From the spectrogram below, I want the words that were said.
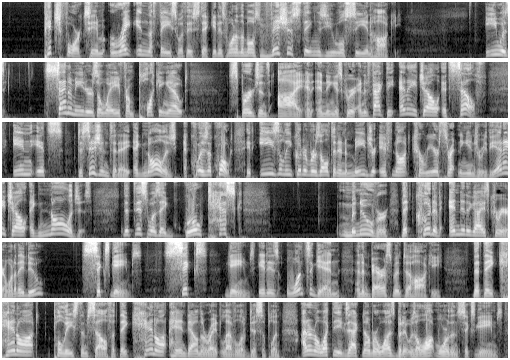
pitchforks him right in the face with his stick. It is one of the most vicious things you will see in hockey. He was centimeters away from plucking out Spurgeon's eye and ending his career. And in fact, the NHL itself, in its decision today, acknowledged, as a quote, it easily could have resulted in a major, if not career threatening injury. The NHL acknowledges that this was a grotesque maneuver that could have ended a guy's career. And what do they do? Six games. Six games. It is once again an embarrassment to hockey that they cannot police themselves, that they cannot hand down the right level of discipline. I don't know what the exact number was, but it was a lot more than six games.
